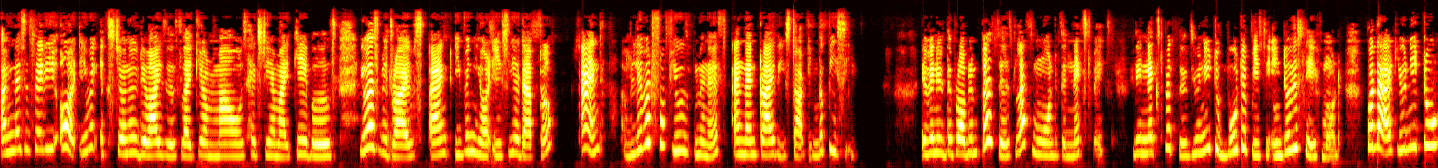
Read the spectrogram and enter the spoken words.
unnecessary or even external devices like your mouse hdmi cables usb drives and even your ac adapter and leave it for a few minutes and then try restarting the pc even if the problem persists let's move on to the next fix. The next fix is you need to boot a pc into the safe mode. For that you need to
